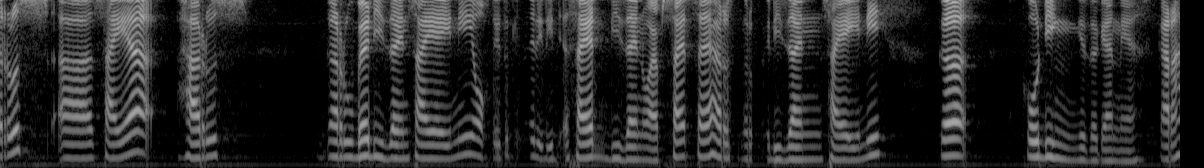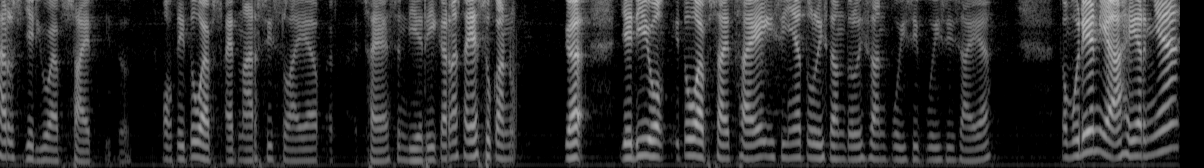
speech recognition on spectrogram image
Terus uh, saya harus ngerubah desain saya ini waktu itu kita saya desain website, saya harus ngerubah desain saya ini ke coding gitu kan ya. Karena harus jadi website gitu. Waktu itu website narsis lah ya, website saya sendiri karena saya suka juga. Jadi waktu itu website saya isinya tulisan-tulisan puisi-puisi saya. Kemudian ya akhirnya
